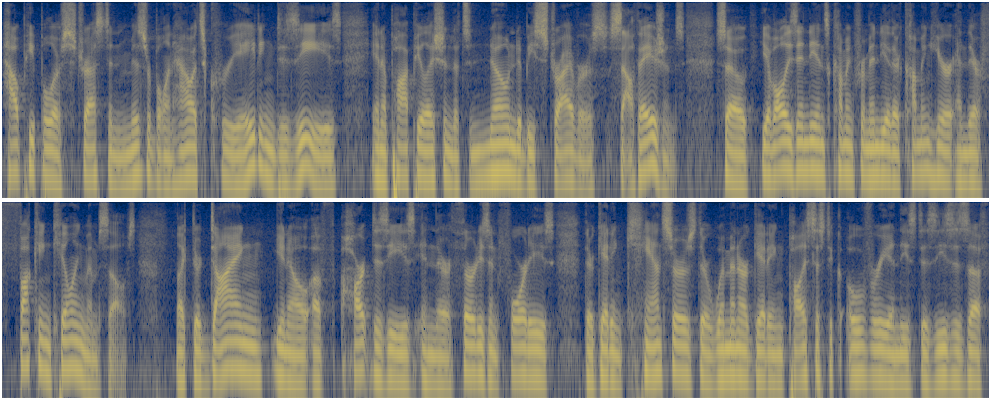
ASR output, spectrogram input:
how people are stressed and miserable, and how it's creating disease in a population that's known to be strivers, South Asians. So you have all these Indians coming from India, they're coming here and they're fucking killing themselves like they're dying you know of heart disease in their 30s and 40s they're getting cancers their women are getting polycystic ovary and these diseases of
